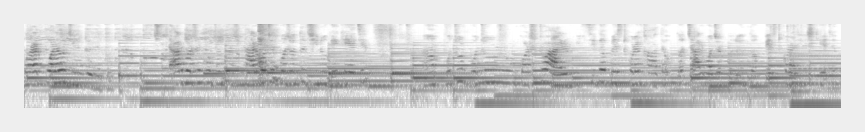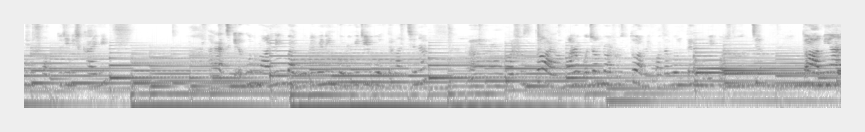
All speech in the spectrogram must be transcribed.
পড়ার পরেও ঝিনুকে খেত। চার বছর পর্যন্ত, চার বছর পর্যন্ত ঝিনুকে খেয়েছে। প্রচুর প্রচুর কষ্ট আর মিক্সিতেও পেস্ট করে খাওয়াতে হতো। চার বছর পর্যন্ত পেস্ট করা জিনিস খেয়েছে, কোনো শক্ত জিনিস খায়নি। আর আজকে গুড মর্নিং বা প্রচণ্ড অসুস্থ, আমি কথা বলতে খুবই কষ্ট হচ্ছে। তো আমি আর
